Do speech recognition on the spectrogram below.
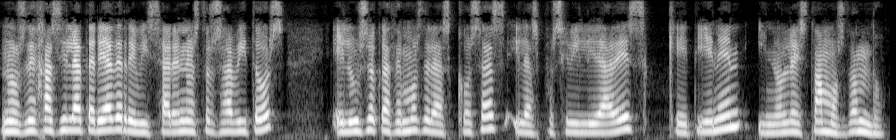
Nos deja así la tarea de revisar en nuestros hábitos el uso que hacemos de las cosas y las posibilidades que tienen y no le estamos dando.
